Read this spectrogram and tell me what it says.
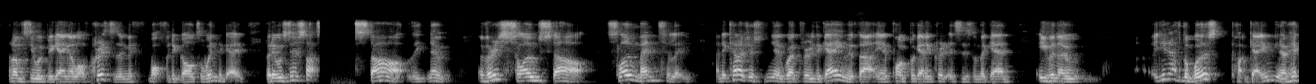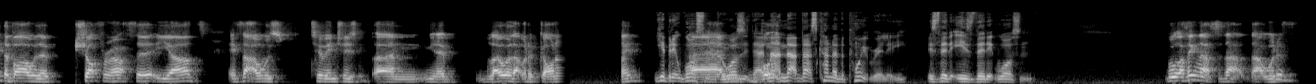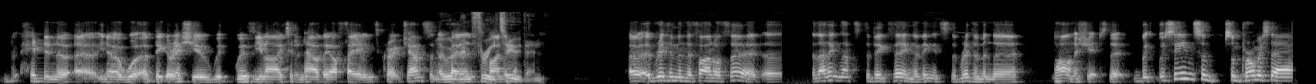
And obviously would be getting a lot of criticism if Watford had gone to win the game. But it was just that start, you know, a very slow start, slow mentally, and it kind of just you know went through the game with that. You know, Pogba getting criticism again, even though he didn't have the worst game. You know, hit the bar with a shot from about thirty yards. If that was two inches, um, you know, lower, that would have gone. In. Yeah, but it wasn't, um, though, was it? Though? But, and that, that's kind of the point, really. Is that is that it wasn't. Well, I think that's that. That would have hidden a, a you know a, a, bigger issue with, with United and how they are failing to create chances. It would have been three two then. A, a, rhythm in the final third, uh, and I think that's the big thing. I think it's the rhythm and the partnerships that we're seeing some some promise there.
